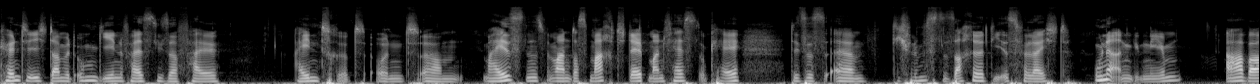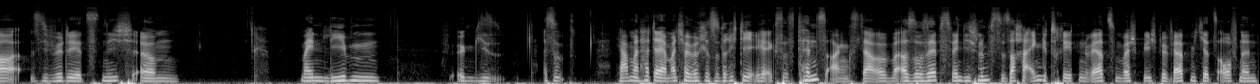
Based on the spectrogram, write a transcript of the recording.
könnte ich damit umgehen, falls dieser Fall eintritt. Und ähm, meistens, wenn man das macht, stellt man fest, okay, dieses, ähm, die schlimmste Sache, die ist vielleicht unangenehm, aber sie würde jetzt nicht ähm, mein Leben irgendwie, also ja, man hat ja manchmal wirklich so eine richtige Existenzangst. Ja. Also selbst wenn die schlimmste Sache eingetreten wäre, zum Beispiel, ich bewerbe mich jetzt auf einen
